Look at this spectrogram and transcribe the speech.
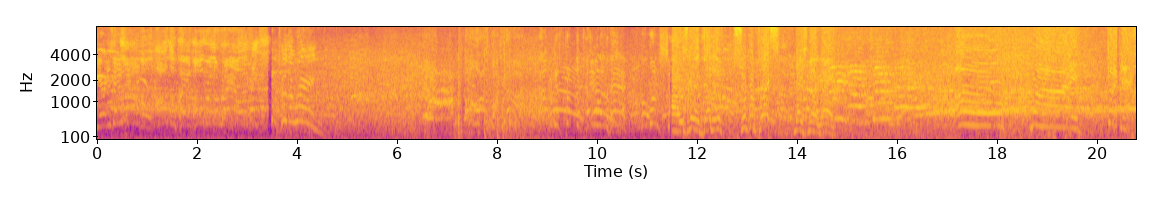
Jarrett is a oh, all the way over the rail as he to the ring. Ah! Oh, oh my God! Albert just dropped the table in half with one shot. Oh, he's gonna deadlift superplex. There's no way. Oh my goodness!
